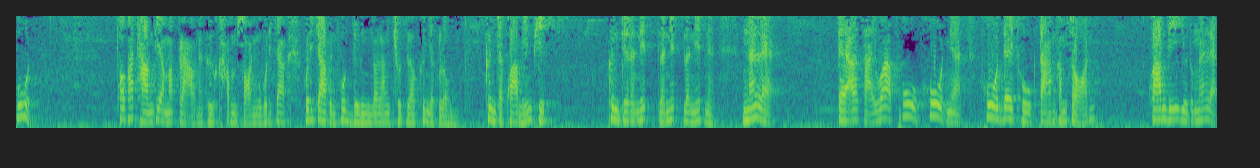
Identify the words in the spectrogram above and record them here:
พูด เพราะพระธรรมที่เอามากล่าวนะคือคำสอนของพระพุทธเจ้าพระพุทธเจ้าเป็นผู้ดึงกำลังฉุดเราขึ้นจากลม ขึ้นจากความเห็นผิด ขึ้นทีละนิดละนิดละนิดเนี่ย นั่นแหละ แต่อาศัยว่าผู้พูดเนี่ย พูดได้ถูกตามคำสอน ความดีอยู่ตรงนั้นแหละ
